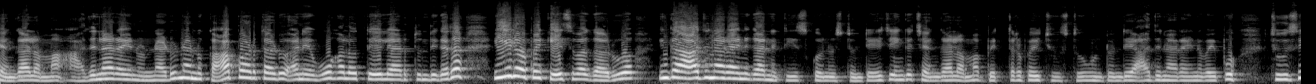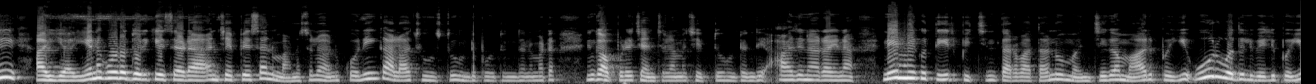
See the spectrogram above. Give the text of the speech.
చెంగాలమ్మ ఆదినారాయణ ఉన్నాడు. నన్ను కాపాడుతాడు అనే ఊహలో తేలాడుతుంది కదా. ఈలోపే కేశవ గారు ఇంకా ఆదినారాయణ గారిని తీసుకొని వస్తుంటే ఇంకా చెంగాలమ్మ బిత్తరపై చూస్తూ ఉంటుంది. ఆదినారాయణ వైపు చూసి అయ్యా ఈయన కూడా దొరికేశాడా అని చెప్పేసి అని మనసులో అనుకొని ఇంకా అలా చూస్తూ ఉండిపోతుందనమాట ఇంకా అప్పుడే చంచలమ్మ చెప్తూ ఉంటుంది ఆదినారాయణ నేను నీకు తీర్పు ఇచ్చిన తర్వాత నువ్వు మంచిగా మారిపోయి ఊరు వదిలి వెళ్ళిపోయి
